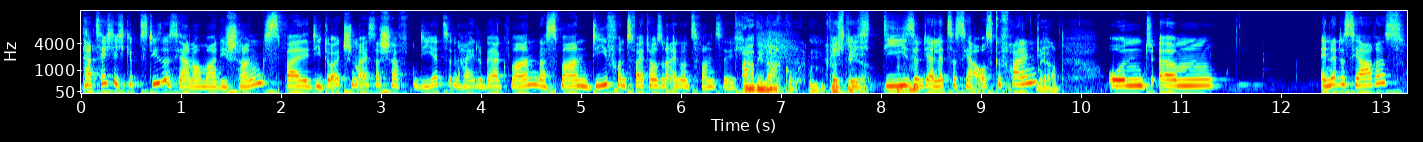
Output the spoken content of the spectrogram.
Tatsächlich gibt es dieses Jahr nochmal die Chance, weil die deutschen Meisterschaften, die jetzt in Heidelberg waren, das waren die von 2021. Ah, die nachgeholten. Richtig, Verstehe. die sind ja letztes Jahr ausgefallen. Ja. Und ähm, Ende des Jahres,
